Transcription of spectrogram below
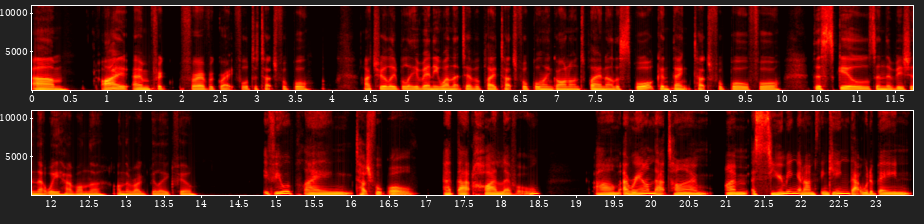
um, I am for, forever grateful to touch football. I truly believe anyone that's ever played touch football and gone on to play another sport can thank touch football for the skills and the vision that we have on the on the rugby league field. If you were playing touch football at that high level, um, around that time, I'm assuming and I'm thinking that would have been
